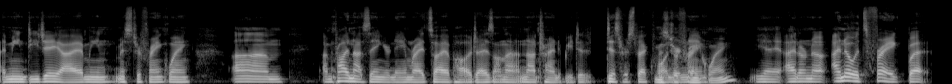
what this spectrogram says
I mean DJI, I mean Mr. Frank Wang. Um, I'm probably not saying your name right, so I apologize on that. I'm not trying to be disrespectful Mr. on your Frank name. Wang? Yeah, I don't know. I know it's Frank, but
